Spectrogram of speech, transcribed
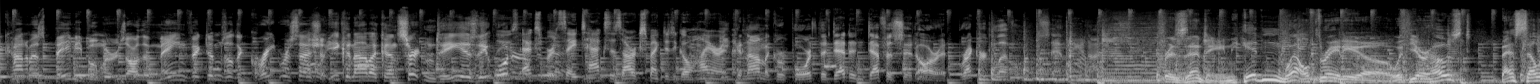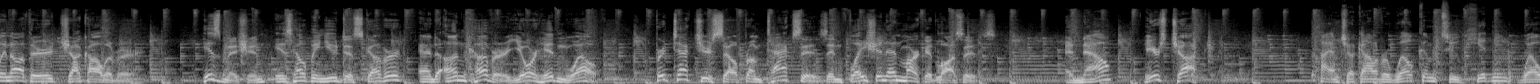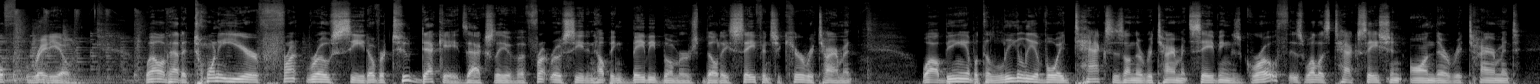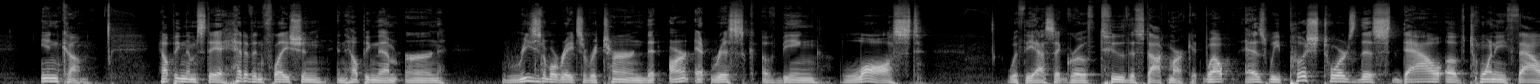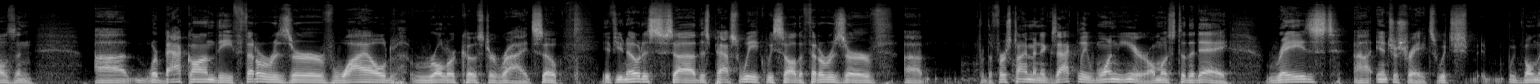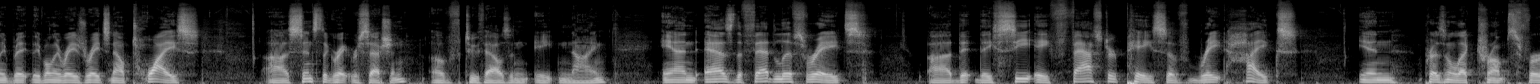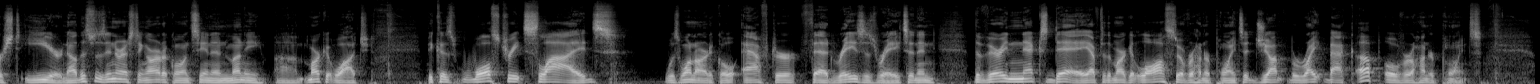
economist baby boomers are the main victims of the Great Recession. Economic uncertainty is the order. Experts say taxes are expected to go higher in the Economic report: the debt and deficit are at record levels in the United States. Presenting Hidden Wealth Radio with your host, best-selling author Chuck Oliver. His mission is helping you discover and uncover your hidden wealth. Protect yourself from taxes, inflation, and market losses. And now, here's Chuck. Hi, I'm Chuck Oliver. Welcome to Hidden Wealth Radio. Well, I've had a 20 year front row seat, over two decades actually, of a front row seat in helping baby boomers build a safe and secure retirement while being able to legally avoid taxes on their retirement savings growth as well as taxation on their retirement income, helping them stay ahead of inflation and helping them earn reasonable rates of return that aren't at risk of being lost with the asset growth to the stock market. Well, as we push towards this Dow of 20,000, uh, we're back on the Federal Reserve wild roller coaster ride. So, if you notice uh, this past week, we saw the Federal Reserve. Uh, for the first time in exactly one year, almost to the day, raised uh, interest rates, which we've only they've only raised rates now twice uh, since the Great Recession of 2008 and 9. And as the Fed lifts rates, uh, they, they, see a faster pace of rate hikes in President elect Trump's first year. Now, this was an interesting article on CNN Money uh, Market Watch because Wall Street slides was one article after Fed raises rates. And then the very next day, after the market lost over 100 points, it jumped right back up over 100 points.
